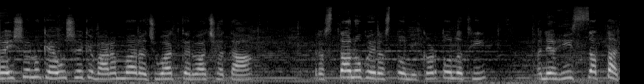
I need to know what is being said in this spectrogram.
રહીશોનું કહેવું છે કે વારંવાર રજૂઆત કરવા છતાં રસ્તાનો કોઈ રસ્તો નીકળતો નથી અને અહીં સતત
